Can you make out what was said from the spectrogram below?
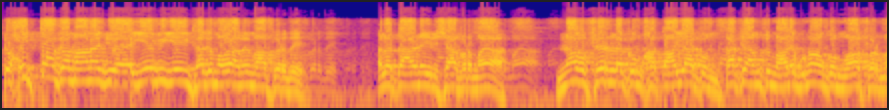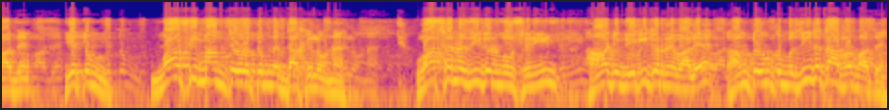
تو حتہ کا معنی جو ہے، یہ بھی یہی تھا کہ مولا ہمیں معاف کر دے۔ اللہ تعالیٰ نے ارشا فرمایا نغفر لکم خطایا کم تاکہ ہم تمہارے گناہوں کو معاف فرما دیں۔ یہ تم معافی مانگتے ہوئے تم نے داخل ہونا ہے۔ واسع نزید المحسنین ہاں جو نیکی کرنے والے ہیں، ہم تو ان کو مزید عطا فرماتے ہیں۔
